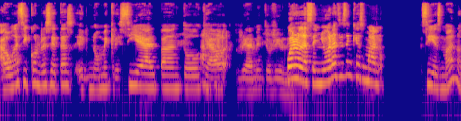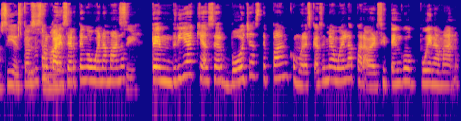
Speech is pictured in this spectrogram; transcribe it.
Aún así con recetas eh, no me crecía el pan, todo quedaba realmente horrible. Bueno, las señoras dicen que es mano. Sí, es mano, sí. Es, Entonces, al parecer tengo buena mano. Sí. Tendría que hacer bollas de pan como las que hace mi abuela para ver si tengo buena mano.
